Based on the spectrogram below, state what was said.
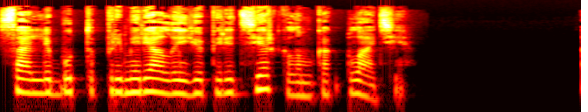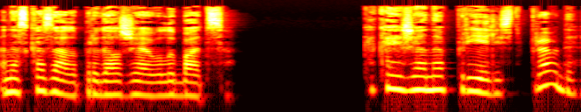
Салли будто примеряла ее перед зеркалом, как платье. Она сказала, продолжая улыбаться. «Какая же она прелесть, правда?»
